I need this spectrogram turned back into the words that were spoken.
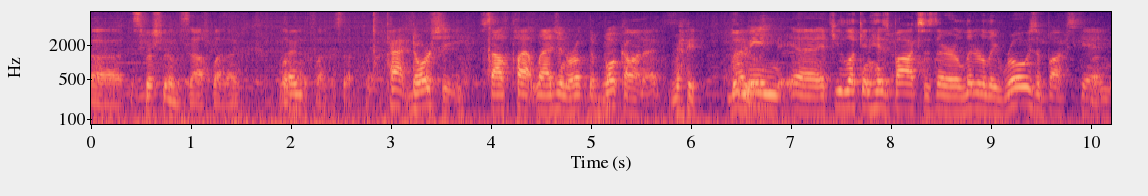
uh, especially on the South Platte. I love And- that Platte stuff. Pat Dorsey, South Platte legend, wrote the book on it. Right. Literally. I mean, uh, if you look in his boxes, there are literally rows of buckskin,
